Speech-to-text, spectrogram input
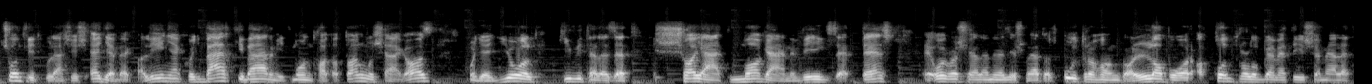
Csontritkulás és egyebek. A lényeg, hogy bárki bármit mondhat. A tanulság az, hogy egy jól kivitelezett, saját magán végzett teszt, orvosi ellenőrzés mellett az ultrahang, a labor, a kontrollok bevetése mellett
